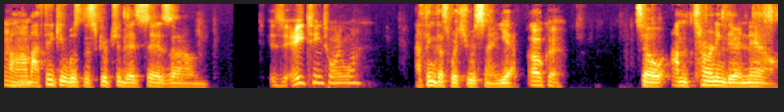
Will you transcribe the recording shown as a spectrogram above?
Um, mm-hmm. Um, I think it was the scripture that says, um, "Is it eighteen twenty one? I think that's what you were saying. Yeah. Okay. So I'm turning there now,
